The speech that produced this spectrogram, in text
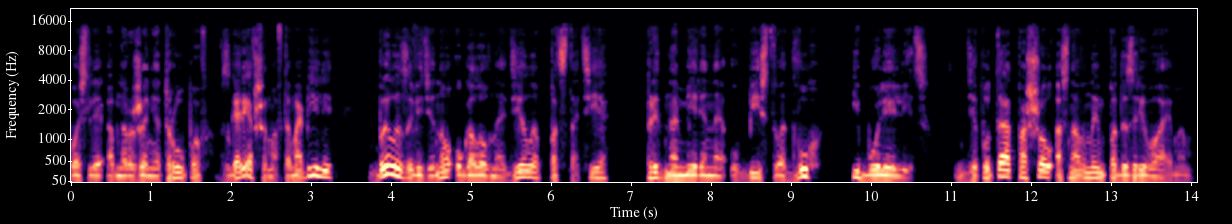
После обнаружения трупов в сгоревшем автомобиле было заведено уголовное дело под статье «Преднамеренное убийство двух и более лиц». Депутат пошел основным подозреваемым,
